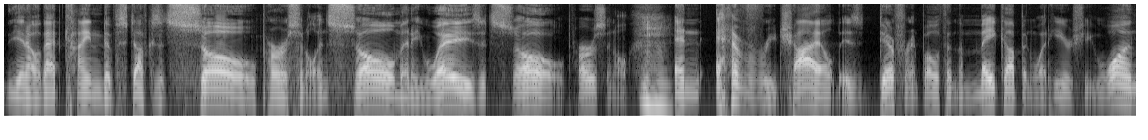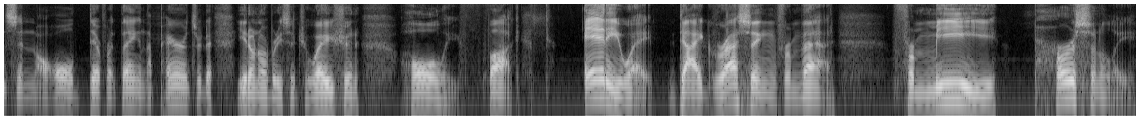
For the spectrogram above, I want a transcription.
you know that kind of stuff because it's so personal in so many ways. It's so personal. And every child is different both in the makeup and what he or she wants and a whole different thing and the parents are di- you don't know everybody's situation. Holy fuck. Anyway digressing from that for me personally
